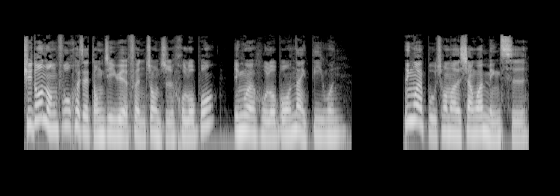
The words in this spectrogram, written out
许多农夫会在冬季月份种植胡萝卜，因为胡萝卜耐低温。另外，补充它的相关名词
